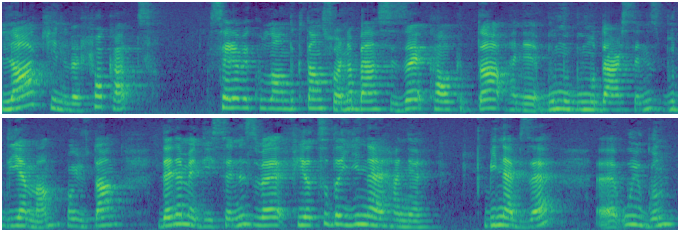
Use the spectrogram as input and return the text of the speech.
Lakin ve fakat CeraVe kullandıktan sonra ben size kalkıp da hani bu mu bu mu derseniz bu diyemem. O yüzden denemediyseniz ve fiyatı da yine hani bir nebze uygun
